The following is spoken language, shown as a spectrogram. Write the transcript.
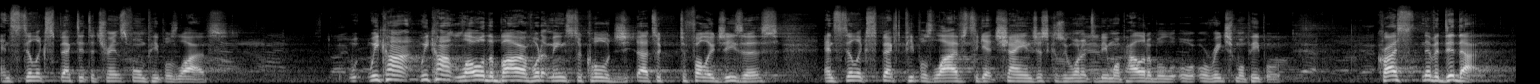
and still expect it to transform people's lives. We can't, we can't lower the bar of what it means to, call, uh, to, to follow Jesus and still expect people's lives to get changed just because we want it to be more palatable or, or reach more people. Christ never did that.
